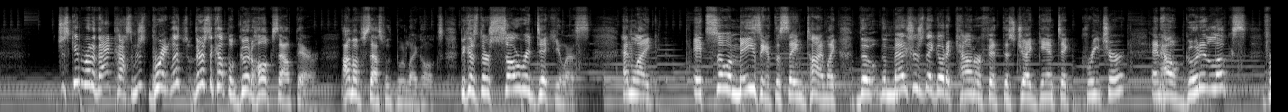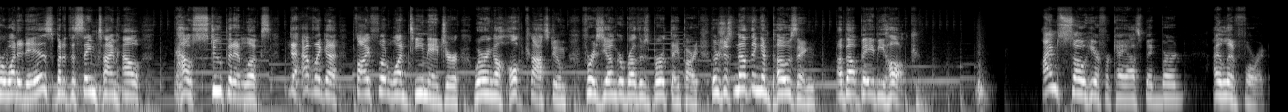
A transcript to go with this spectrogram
just get rid of that costume. Just bring. Let's. There's a couple good Hulks out there. I'm obsessed with bootleg Hulks because they're so ridiculous and like it's so amazing at the same time. Like the the measures they go to counterfeit this gigantic creature and how good it looks for what it is, but at the same time how how stupid it looks to have like a five foot one teenager wearing a Hulk costume for his younger brother's birthday party. There's just nothing imposing about Baby Hulk. I'm so here for chaos, Big Bird. I live for it.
